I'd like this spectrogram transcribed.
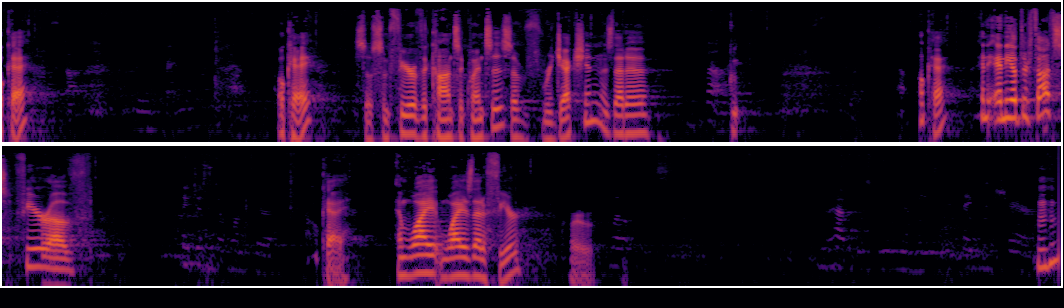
Okay. Okay. So some fear of the consequences of rejection. Is that a. Okay. Any, any other thoughts? Fear of. Okay. And why, why is that a fear? Or. Mm-hmm.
